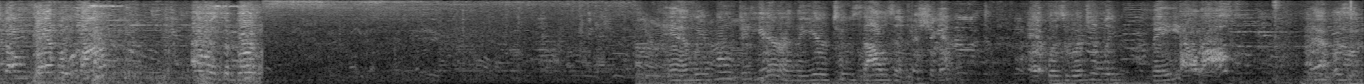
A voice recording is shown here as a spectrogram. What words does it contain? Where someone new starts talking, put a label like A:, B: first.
A: Stone That was the birth. And we moved it here in the year 2000, Michigan. It was originally made out of. That was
